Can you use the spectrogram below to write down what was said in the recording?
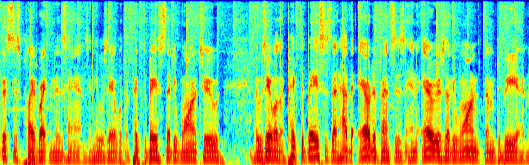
this is played right in his hands and he was able to pick the bases that he wanted to. He was able to pick the bases that had the air defenses in areas that he wanted them to be in.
